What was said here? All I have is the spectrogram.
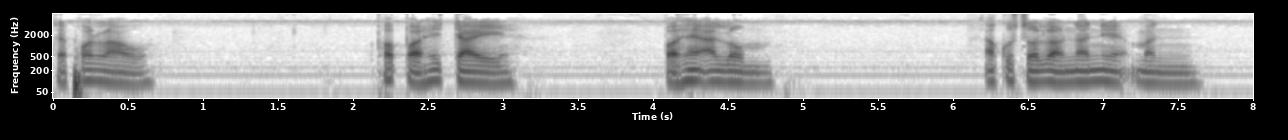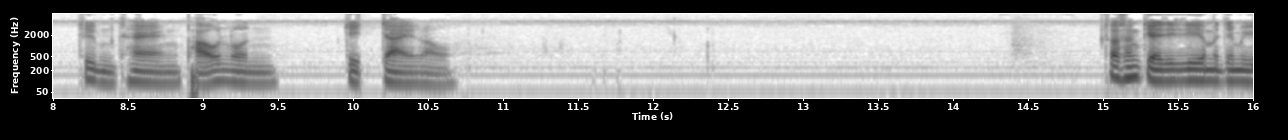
แต่เพราะเรา เพราะปล่อยให้ใจ ปล่อยให้อารมณ์ อกุศลเหล่านั้นเนี่ย มันทิ่มแทงเผาลนจิตใจเรา ถ้าสังเกตดีๆมันจะมี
